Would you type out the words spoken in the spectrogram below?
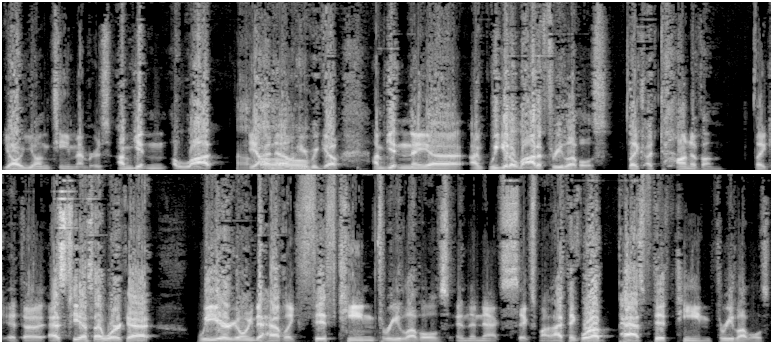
y'all young team members. I'm getting a lot. Yeah, I know. Here we go. I'm getting a, uh, I, we get a lot of three levels, like a ton of them. Like at the STS I work at, we are going to have like 15 three levels in the next six months. I think we're up past 15 three levels.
